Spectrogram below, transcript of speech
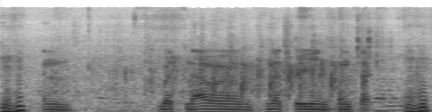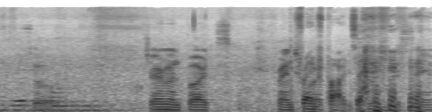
Mhm. And but now um, not really in contact. Mhm. So German parts, French, French part, parts. it's not the same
